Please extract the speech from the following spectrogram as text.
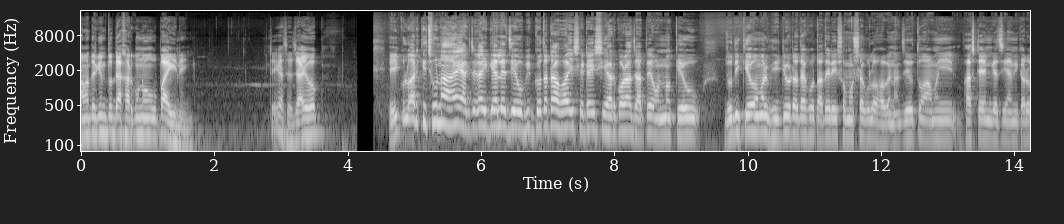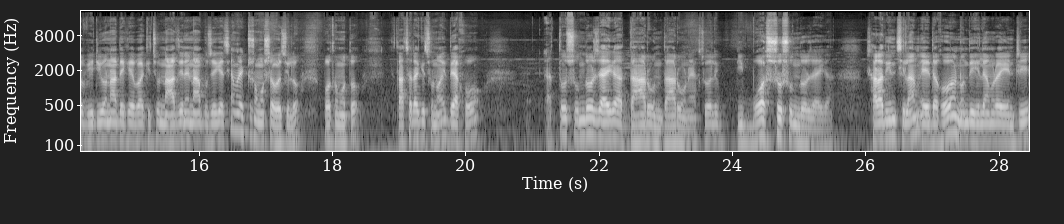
আমাদের কিন্তু দেখার কোনো উপায়ই নেই। ঠিক আছে, যাই হোক। এইগুলো আর কিছু না, এক জায়গায় গেলে যে অভিজ্ঞতাটা হয় সেটাই শেয়ার করা, যাতে অন্য কেউ, যদি কেউ আমার ভিডিওটা দেখো, তাদের এই সমস্যাগুলো হবে না। যেহেতু আমি ফার্স্ট টাইম গেছি, আমি কারও ভিডিও না দেখে বা কিছু না জেনে না বুঝে গেছি, আমার একটু সমস্যা হয়েছিল প্রথমত। তাছাড়া কিছু নয়, দেখো এত সুন্দর জায়গা, দারুণ দারুণ। অ্যাকচুয়ালি বিবস্ব সুন্দর জায়গা। সারাদিন ছিলাম, এই দেখো, নন্দী হিলে আমরা এন্ট্রি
